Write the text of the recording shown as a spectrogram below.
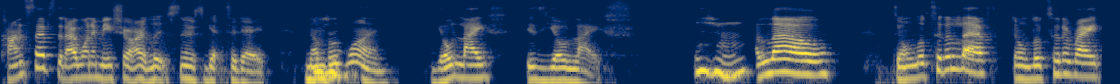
concepts that I want to make sure our listeners get today. Number mm-hmm. one, your life is your life. Mm-hmm. Hello. Don't look to the left. Don't look to the right.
